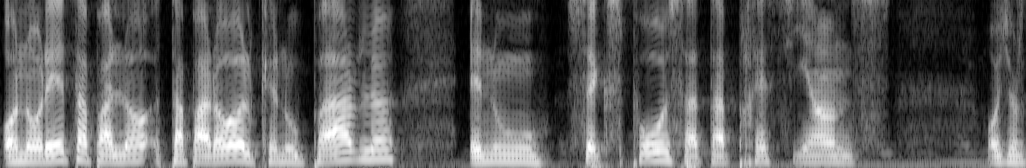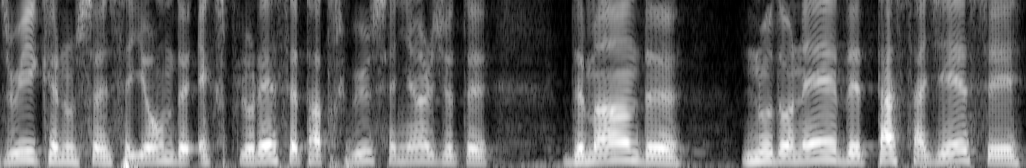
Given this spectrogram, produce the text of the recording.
honorer ta, ta parole que nous parle et nous s'expose à ta préscience. Aujourd'hui, que nous essayons d'explorer cet attribut, Seigneur, je te demande nous donner de ta sagesse et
